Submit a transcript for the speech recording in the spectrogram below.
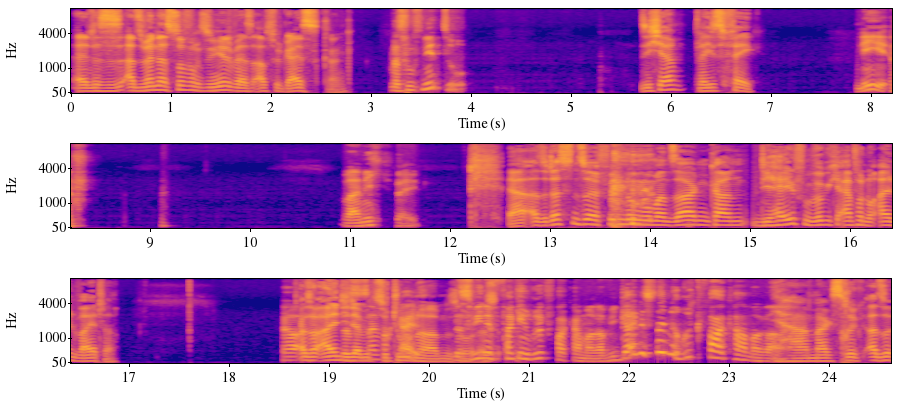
Äh, das ist, also wenn das so funktioniert, wäre es absolut geisteskrank. Das funktioniert so. Sicher? Vielleicht ist es fake. Nee. War nicht fake. Ja, also das sind so Erfindungen, wo man sagen kann, die helfen wirklich einfach nur allen weiter. Ja, Also allen, die das damit zu tun geil. haben. So. Das ist wie eine Also- fucking Rückfahrkamera. Wie geil ist denn eine Rückfahrkamera? Ja, Max Rück. Also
